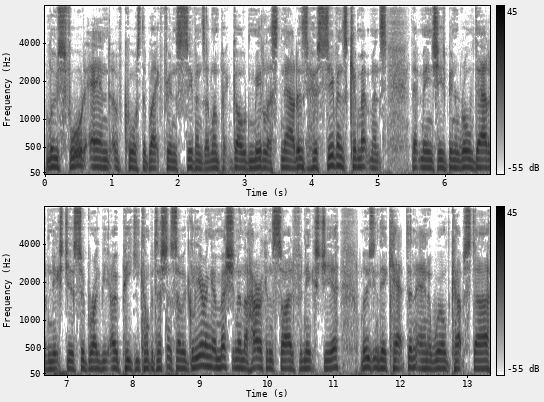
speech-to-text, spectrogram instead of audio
loose forward, and, of course, the Black Ferns Sevens Olympic gold medalist. Now, it is her Sevens commitments that means she's been ruled out of next year's Super Rugby Aupiki competition, so a glaring omission in the Hurricanes side for next year, losing their captain and a World Cup star.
